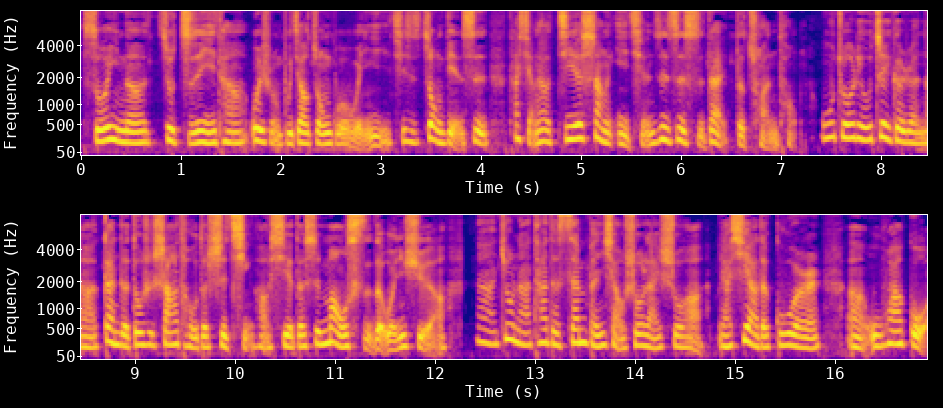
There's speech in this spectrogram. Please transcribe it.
所以呢，就质疑他为什么不叫中国文艺。其实重点是他想要接上以前日治时代的传统。吴浊流这个人啊，干的都是杀头的事情哈，写的是冒死的文学啊。那就拿他的三本小说来说啊，《亚细亚的孤儿》、呃，《无花果》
